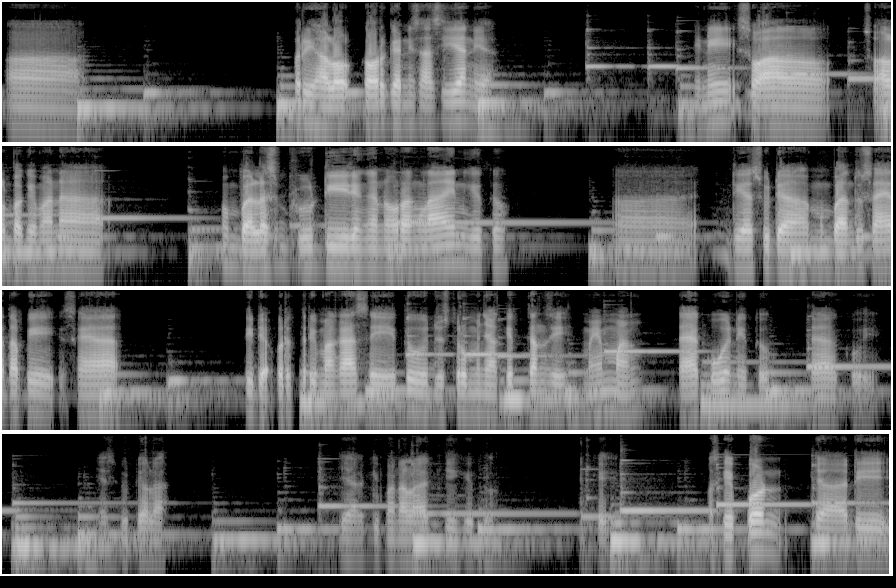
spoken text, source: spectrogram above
uh, perihal keorganisasian ya. Ini soal soal bagaimana membalas budi dengan orang lain gitu. Uh, dia sudah membantu saya tapi saya tidak berterima kasih. Itu justru menyakitkan sih. Memang saya akuin itu. Saya akui. Ya sudahlah. Ya gimana lagi gitu. Oke. Meskipun ya di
